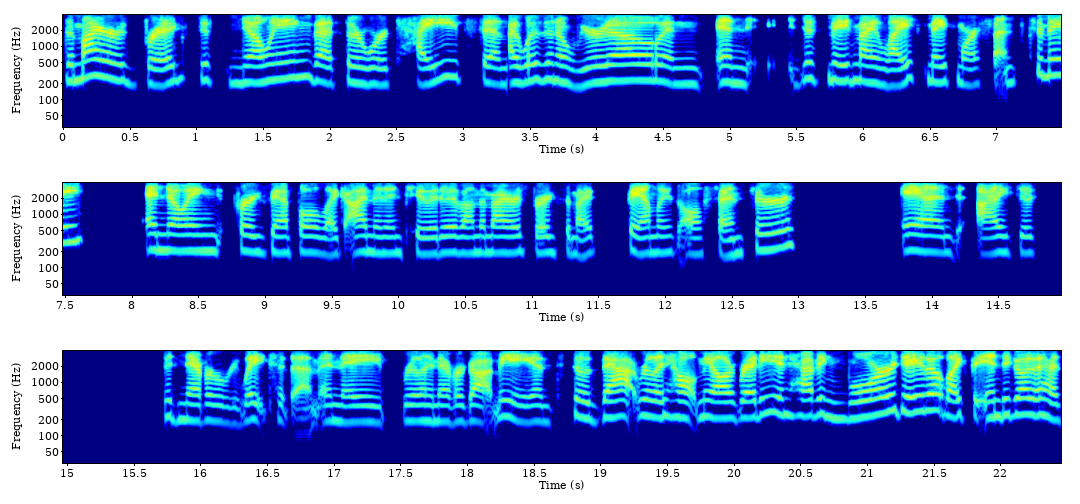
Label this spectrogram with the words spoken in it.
the Myers Briggs, just knowing that there were types and I wasn't a weirdo and, and it just made my life make more sense to me and knowing, for example, like I'm an intuitive on the Myers Briggs and my family's all sensors. And I just could never relate to them and they really never got me. And so that really helped me already. And having more data like the Indigo that has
